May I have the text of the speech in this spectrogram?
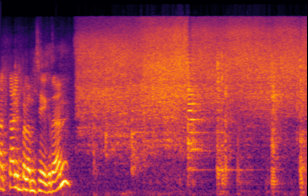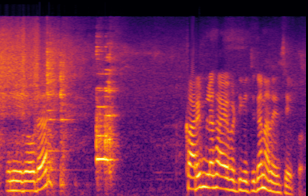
தக்காளி பழம் சேர்க்குறேன். இனி இதோட கறிமிளகாயை வெட்டி வச்சுக்க நான் அதை சேர்ப்பேன்.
